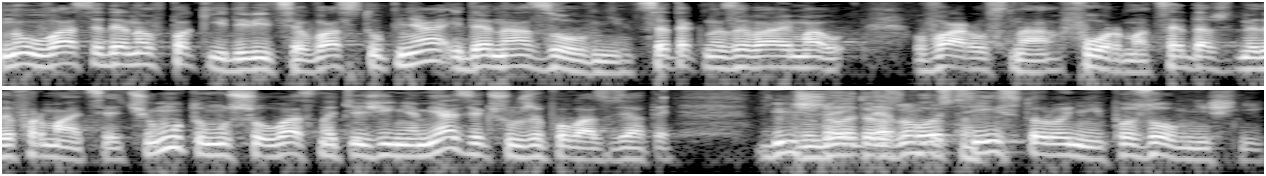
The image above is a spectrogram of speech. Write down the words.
Ну, у вас іде навпаки. Дивіться, у вас ступня йде назовні. Це так називаємо варусна форма. Це навіть не деформація. Чому? Тому що у вас натяжіння м'язів, якщо вже по вас взяти, більше Ну, йде по цій стороні, по зовнішній.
